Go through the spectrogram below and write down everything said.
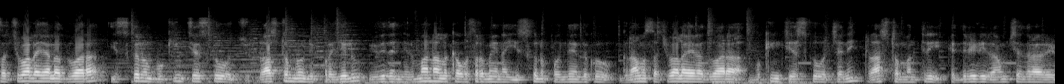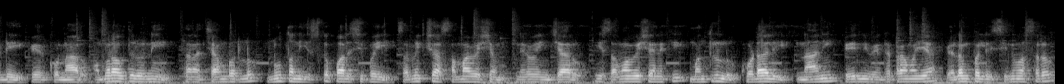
సచివాలయాల ద్వారా ఇసుకను బుకింగ్ చేసుకోవచ్చు రాష్ట్రంలోని ప్రజలు వివిధ నిర్మాణాలకు అవసరమైన ఇసుకను పొందేందుకు గ్రామ సచివాలయాల ద్వారా బుకింగ్ చేసుకోవచ్చని రాష్ట్ర మంత్రి పెద్దిరెడ్డి రామచంద్రారెడ్డి పేర్కొన్నారు. అమరావతిలోని తన ఛాంబర్లో నూతన ఇసుక పాలసీపై సమీక్షా సమావేశం నిర్వహించారు. ఈ సమావేశానికి మంత్రులు Kodali Nani Perni Venkataramaiah Vellampalli Srinivasarao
